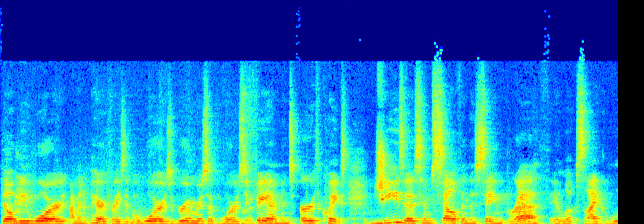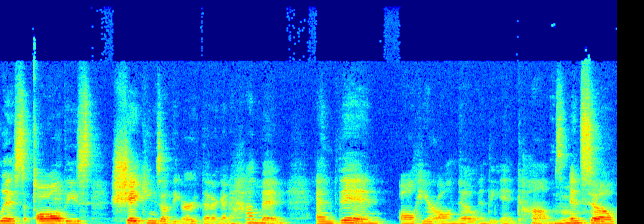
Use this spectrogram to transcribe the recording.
there'll be war, I'm gonna paraphrase it, but wars, rumors of wars, Right. famines, earthquakes. Jesus himself in the same breath, it looks like, lists all these shakings of the earth that are gonna happen. And then all hear, all know, and the end comes. Hmm. And so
